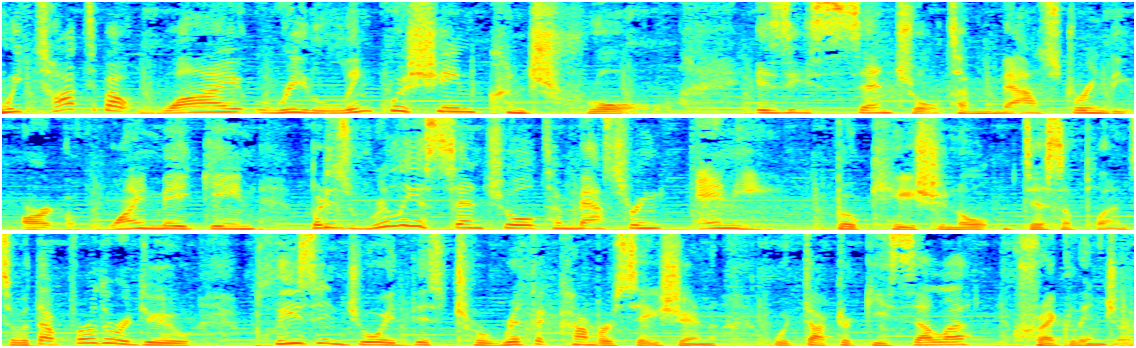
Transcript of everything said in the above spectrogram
we talked about why relinquishing control is essential to mastering the art of winemaking, but is really essential to mastering any vocational discipline. So, without further ado, please enjoy this terrific conversation with Dr. Gisela Kreglinger.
